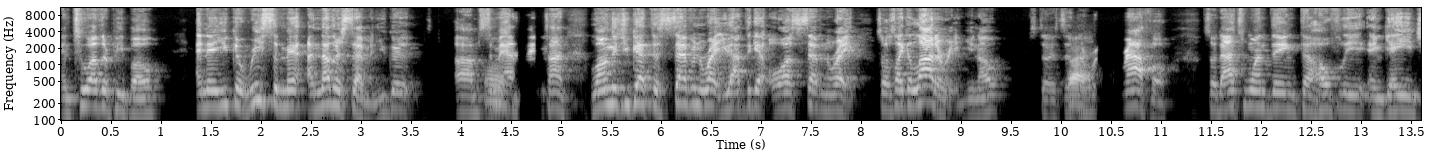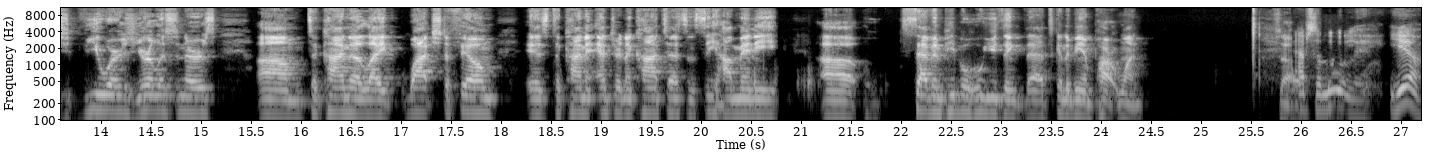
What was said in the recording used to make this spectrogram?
and two other people. And then you can resubmit another seven. You could um, submit oh. at the same time. Long as you get the seven right, you have to get all seven right. So it's like a lottery, you know. So it's a right. raffle. So that's one thing to hopefully engage viewers, your listeners, um, to kind of like watch the film is to kind of enter in the contest and see how many uh, seven people who you think that's going to be in part one. So absolutely, yeah.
